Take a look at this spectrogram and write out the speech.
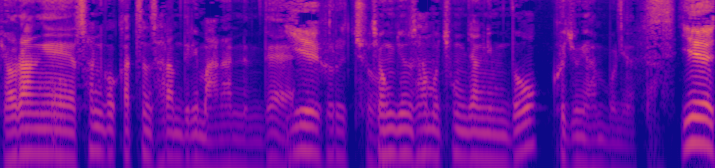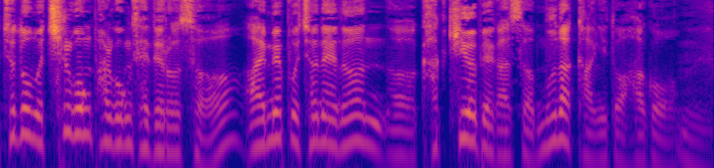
벼랑에 선 것 같은 사람들이 많았는데 예, 그렇죠. 정준 사무총장님도 그 중에 한 분이었다. 예, 저도 뭐 7080 세대로서 IMF 전에는 어, 각 기업에 가서 문학 강의도 하고 음.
